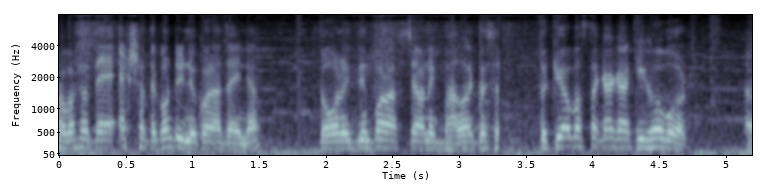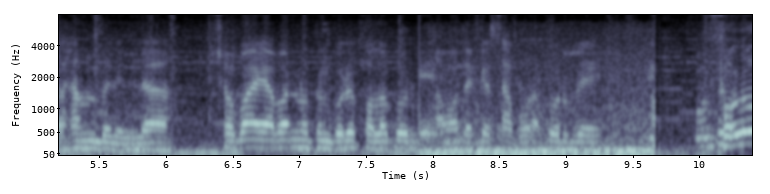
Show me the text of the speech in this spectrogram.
সবার সাথে একসাথে কন্টিনিউ করা যায় না। তো অনেকদিন পর আসছে অনেক ভালো লাগতেছে। তো কি অবস্থা কাকা কি খবর? আলহামদুলিল্লাহ সবাই আবার নতুন করে ফলো করবে আমাদেরকে সাপোর্ট করবে। ফলো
